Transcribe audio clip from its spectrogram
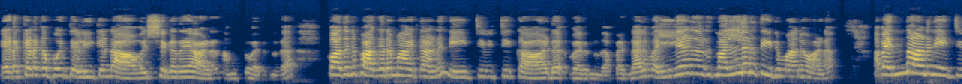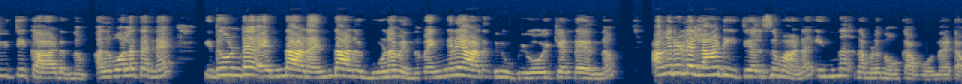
ഇടയ്ക്കിടയ്ക്ക് പോയി തെളിയിക്കേണ്ട ആവശ്യകതയാണ് നമുക്ക് വരുന്നത്. അപ്പൊ അതിന് പകരമായിട്ടാണ് നേറ്റിവിറ്റി കാർഡ് വരുന്നത്. അപ്പൊ എന്തായാലും വലിയൊരു നല്ലൊരു തീരുമാനമാണ്. അപ്പൊ എന്താണ് നേറ്റിവിറ്റി കാർഡ് എന്നും അതുപോലെ തന്നെ ഇതുകൊണ്ട് എന്താണ് എന്താണ് ഗുണമെന്നും എങ്ങനെയാണ് ഇതിന് ഉപയോഗിക്കേണ്ടതെന്നും അങ്ങനെയുള്ള എല്ലാ ഡീറ്റെയിൽസുമാണ് ഇന്ന് നമ്മൾ നോക്കാൻ പോകുന്നത് കേട്ടോ.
